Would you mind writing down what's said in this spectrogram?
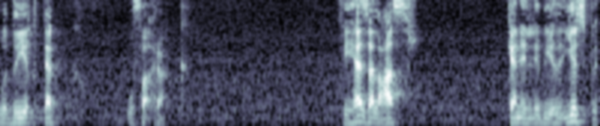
وضيقتك وفقرك. في هذا العصر كان اللي بيثبت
